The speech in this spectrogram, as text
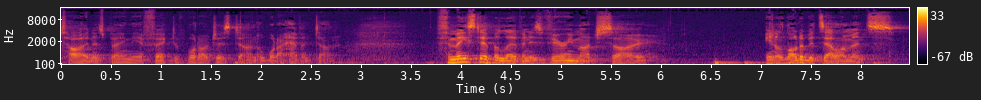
tiredness being the effect of what I've just done or what I haven't done. For me, step 11 is very much so, in a lot of its elements,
